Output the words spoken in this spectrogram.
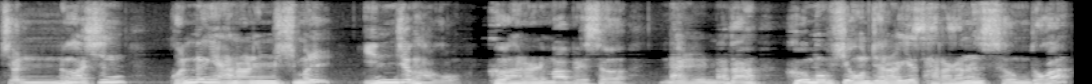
전능하신 권능의 하나님심을 인정하고 그 하나님 앞에서 날마다 흠없이 온전하게 살아가는 성도가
